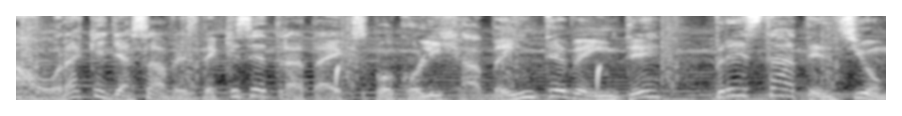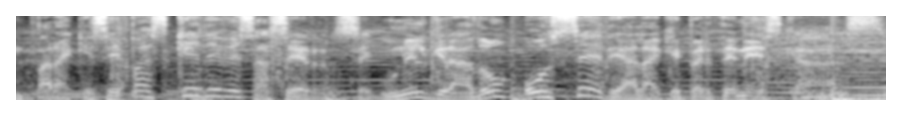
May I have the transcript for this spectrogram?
Ahora que ya sabes de qué se trata Expo Colija 2020, presta atención para que sepas qué debes hacer según el grado o sede a la que pertenezcas.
